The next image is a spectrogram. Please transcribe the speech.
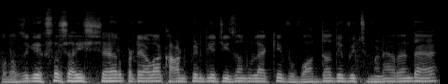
ਤਾਂ ਦੱਸਦੇ ਕਿ ਅਕਸਰ ਸ਼ਾਹੀ ਸ਼ਹਿਰ ਪਟਿਆਲਾ ਖਾਣ ਪੀਣ ਦੀਆਂ ਚੀਜ਼ਾਂ ਨੂੰ ਲੈ ਕੇ ਵਿਵਾਦਾਂ ਦੇ ਵਿੱਚ ਬਣਿਆ ਰਹਿੰਦਾ ਹੈ।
